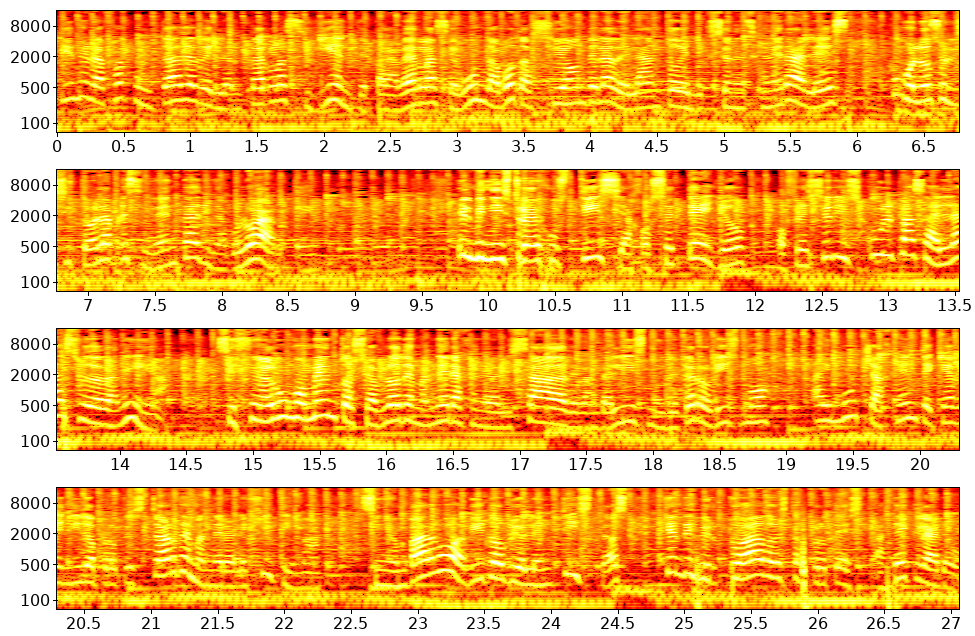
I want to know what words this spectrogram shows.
tiene la facultad de adelantar la siguiente para ver la segunda votación del adelanto de elecciones generales, como lo solicitó la presidenta Dina Boluarte. El ministro de Justicia, José Tello, ofreció disculpas a la ciudadanía si en algún momento se habló de manera generalizada de vandalismo y de terrorismo, hay mucha gente que ha venido a protestar de manera legítima. Sin embargo, ha habido violentistas que han desvirtuado estas protestas, declaró.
